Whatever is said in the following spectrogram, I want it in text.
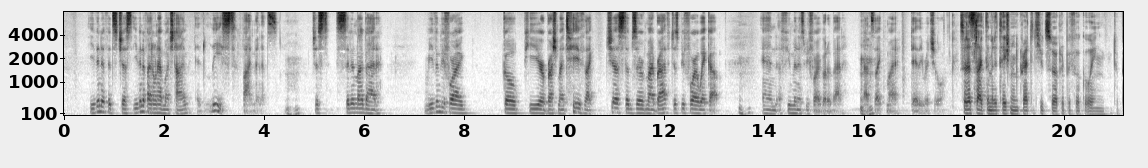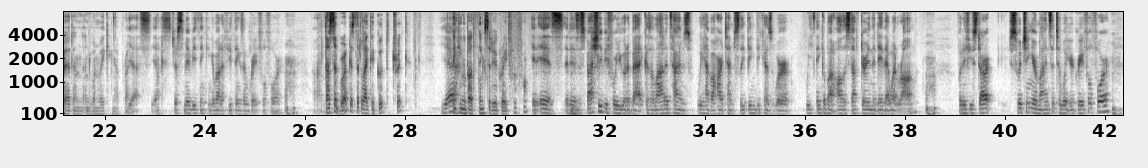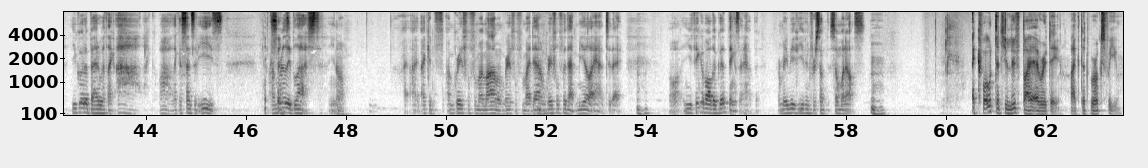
even if it's just, even if I don't have much time, at least five minutes. Mm-hmm. Just sit in my bed, even before I go pee or brush my teeth, like just observe my breath just before I wake up, mm-hmm. and a few minutes before I go to bed. Mm-hmm. That's like my daily ritual. So that's like the meditation and gratitude circle before going to bed and, and when waking up, right? Yes, yes. Just maybe thinking about a few things I'm grateful for. Does that work? Is that like a good trick? Yeah. Thinking about things that you're grateful for? It is. It is, especially before you go to bed, because a lot of times we have a hard time sleeping because we're we think about all the stuff during the day that went wrong. Mm-hmm. But if you start switching your mindset to what you're grateful for, mm-hmm. you go to bed with like ah, like wow, like a sense of ease. Makes I'm sense. really blessed. You know, I, I, I can. f- I'm grateful for my mom. I'm grateful for my dad. I'm mm-hmm. grateful for that meal I had today. Oh, and you think of all the good things that happen, or maybe even for some someone else. Mm-hmm. A quote that you live by every day, like that works for you.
